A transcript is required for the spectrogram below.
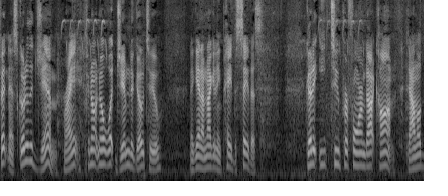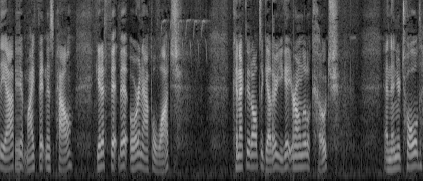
Fitness, go to the gym, right? If you don't know what gym to go to, again, I'm not getting paid to say this. Go to eat2perform.com. Download the app, get MyFitnessPal, get a Fitbit or an Apple Watch. Connect it all together. You get your own little coach, and then you're told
